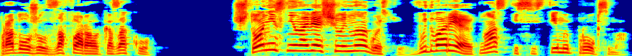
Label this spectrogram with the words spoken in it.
продолжил Зафарова Казаков, что они с ненавязчивой наглостью выдворяют нас из системы Проксима.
